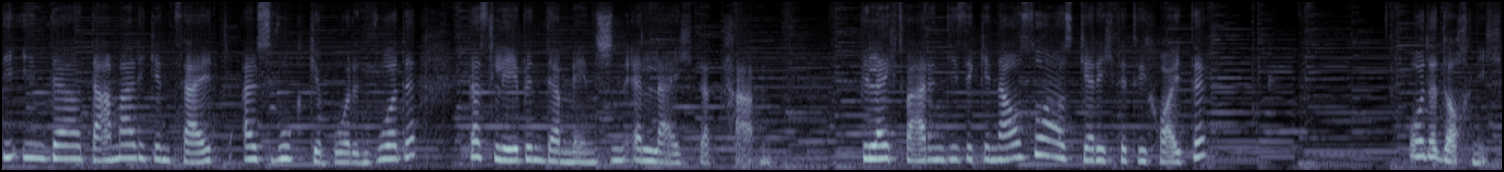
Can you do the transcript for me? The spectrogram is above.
die in der damaligen Zeit, als Wug geboren wurde, das Leben der Menschen erleichtert haben. Vielleicht waren diese genauso ausgerichtet wie heute oder doch nicht.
